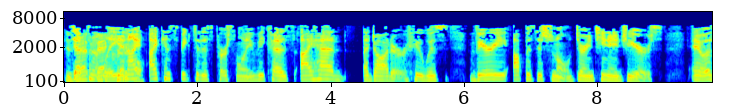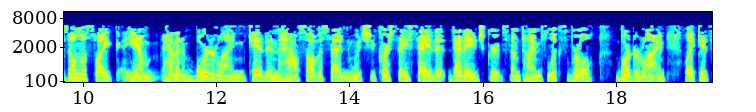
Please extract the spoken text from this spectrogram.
Is Definitely. That, that and I, I can speak to this personally because I had a daughter who was very oppositional during teenage years. And it was almost like, you know, having a borderline kid in the house all of a sudden, which of course they say that that age group sometimes looks real borderline. Like it's,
